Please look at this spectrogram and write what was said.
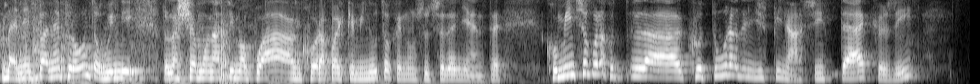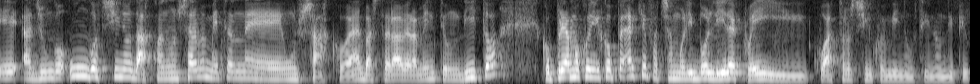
Eh? Bene, il pane è pronto quindi lo lasciamo un attimo qua ancora qualche minuto che non succede niente. Comincio con la, la cottura degli spinaci, te così, e aggiungo un goccino d'acqua, non serve metterne un sacco, eh? basterà veramente un dito. Copriamo con il coperchio e facciamoli bollire quei 4-5 minuti, non di più.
